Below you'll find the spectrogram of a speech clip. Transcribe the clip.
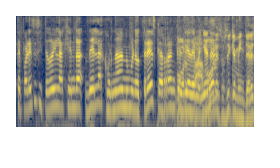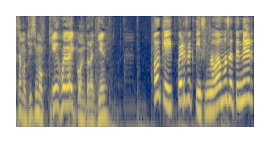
¿te parece si te doy la agenda de la jornada número 3 que arranca el Por día de favor, mañana? eso sí que me interesa muchísimo. ¿Quién juega y contra quién? Ok, perfectísimo. Vamos a tener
